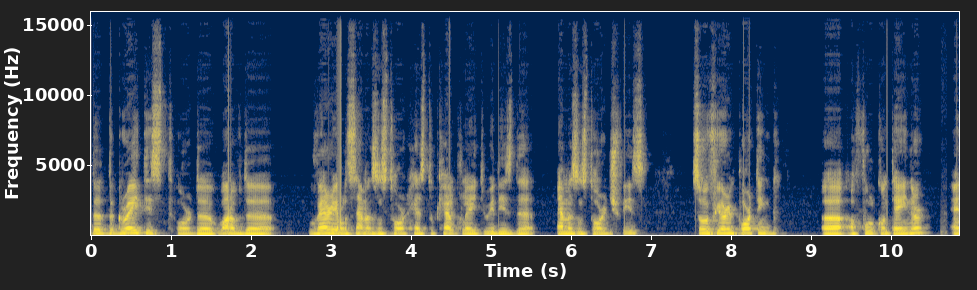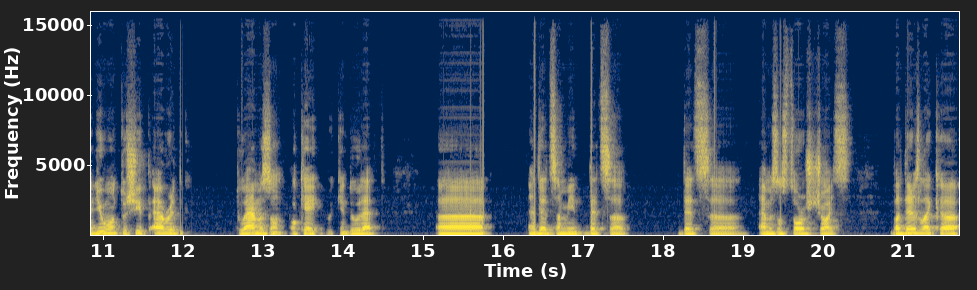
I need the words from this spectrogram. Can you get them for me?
the the greatest or the one of the variables Amazon store has to calculate with is the Amazon storage fees. So if you're importing uh, a full container and you want to ship everything to Amazon, okay, we can do that. Uh, and that's, I mean, that's a that's a Amazon store's choice. But there's like a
